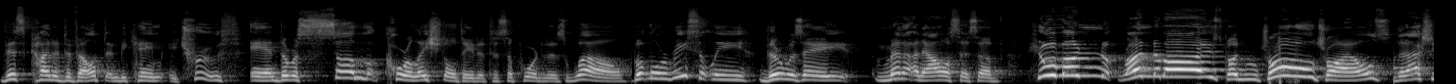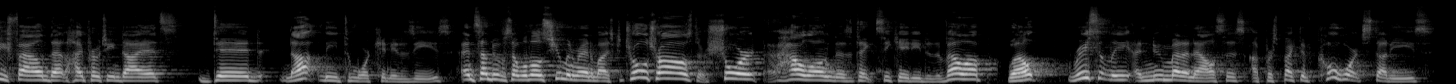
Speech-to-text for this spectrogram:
This kind of developed and became a truth, and there was some correlational data to support it as well. But more recently, there was a meta-analysis of human randomized control trials that actually found that high protein diets did not lead to more kidney disease. And some people said, well, those human randomized control trials, they're short. How long does it take CKD to develop? Well, recently, a new meta-analysis of prospective cohort studies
